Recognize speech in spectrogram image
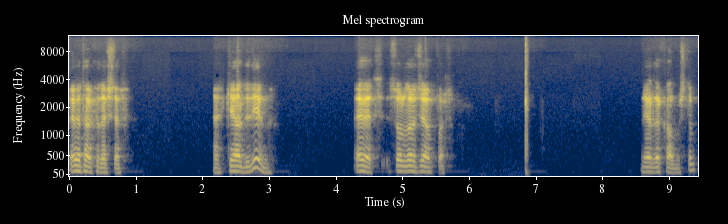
Evet arkadaşlar. Heh, geldi değil mi? Evet. Sorulara cevap var. Nerede kalmıştım?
